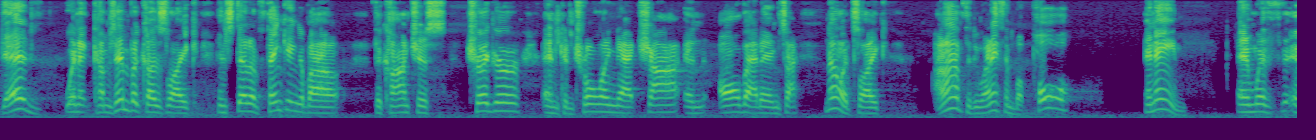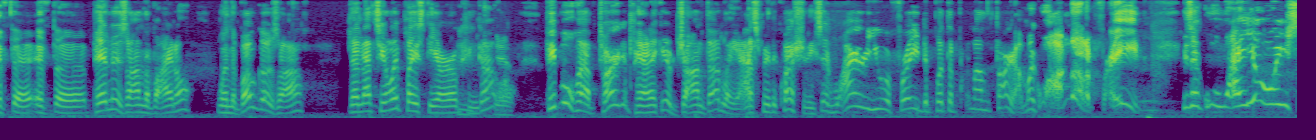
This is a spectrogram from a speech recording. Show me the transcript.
dead when it comes in because, like, instead of thinking about the conscious trigger and controlling that shot and all that anxiety, no, it's like I don't have to do anything but pull and aim. And with if the if the pin is on the vital when the bow goes off, then that's the only place the arrow can mm, go. yeah. People who have target panic. You know, John Dudley asked me the question. He said, "Why are you afraid to put the pin on the target?" I'm like, "Well, I'm not afraid." He's like, "Well, why are you always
